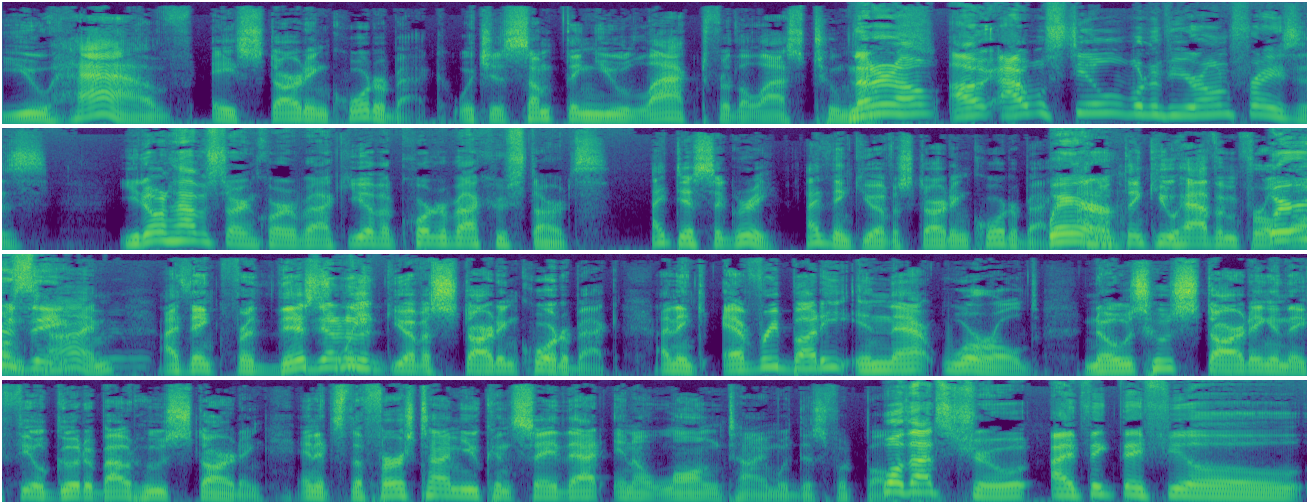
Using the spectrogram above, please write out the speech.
You have a starting quarterback, which is something you lacked for the last two No, no, no. I, I will steal one of your own phrases. You don't have a starting quarterback. You have a quarterback who starts. I disagree. I think you have a starting quarterback. Where? I don't think you have him for a Where long time. I think for this Is he under week you have a starting quarterback. I think everybody in that world knows who's starting and they feel good about who's starting. And it's the first time you can say that in a long time with this football. Well, team. that's true. I think they feel.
